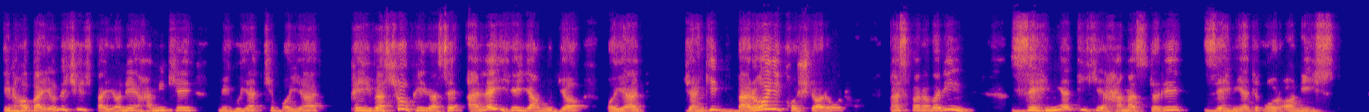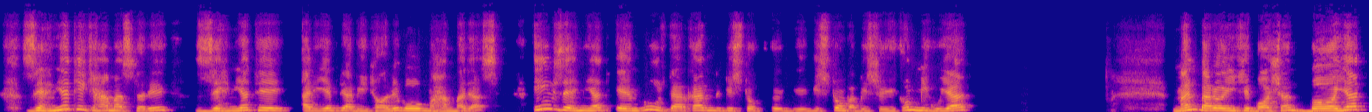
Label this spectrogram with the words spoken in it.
اینها بیان چیست بیان همین که می‌گوید که باید پیوسته و پیوسته علیه یهودیا باید جنگید برای کشتار اونها. پس بنابراین ذهنیتی که همس داره ذهنیت قرآنی است. ذهنیتی که همس داره ذهنیت علی ابن ابی طالب و محمد است. این ذهنیت امروز در قرن بیستم و بیست و می‌گوید من برای اینکه باشم باید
